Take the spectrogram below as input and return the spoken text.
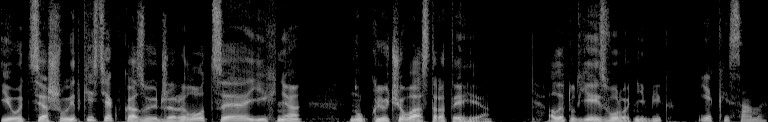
І от ця швидкість, як вказує джерело, це їхня, ну, ключова стратегія. Але тут є і зворотній бік. Який саме?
